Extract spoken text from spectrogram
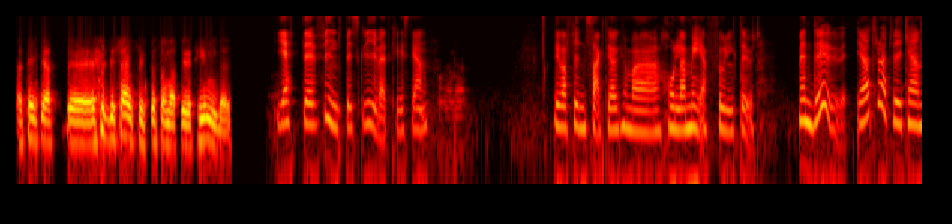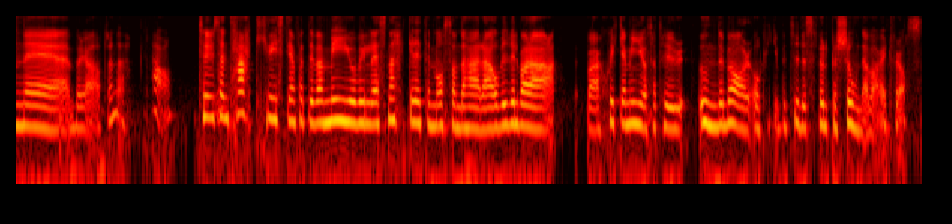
jag tänker att eh, det känns inte som att det är ett hinder. Jättefint beskrivet Christian. Det var fint sagt, jag kan bara hålla med fullt ut. Men du, jag tror att vi kan eh, börja avrunda. Ja. Tusen tack Christian för att du var med och ville snacka lite med oss om det här och vi vill bara, bara skicka med oss att hur underbar och vilken betydelsefull person det har varit för oss.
